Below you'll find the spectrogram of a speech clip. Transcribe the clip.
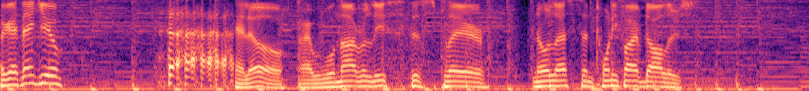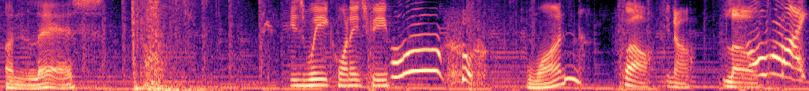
Okay, thank you. Hello. All right, we will not release this player no less than twenty-five dollars, unless He's weak, one HP. Ooh. one. Well, you know, low. Oh my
